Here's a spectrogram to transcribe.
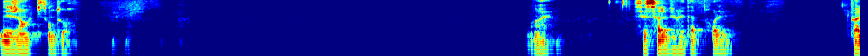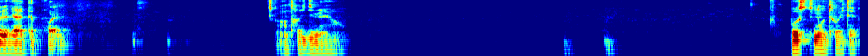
des gens qui t'entourent. Ouais, c'est ça le véritable problème. Enfin le véritable problème. Entre guillemets, hein. Pose ton autorité.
